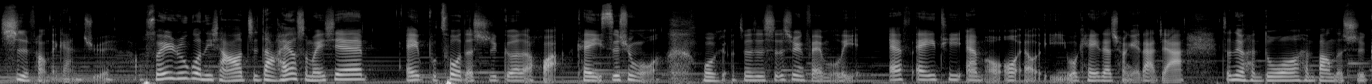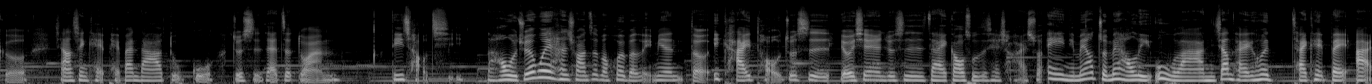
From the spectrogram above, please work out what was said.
释放的感觉。好，所以如果你想要知道还有什么一些。哎，不错的诗歌的话，可以私信我，我就是私信 family，F A T M O O L E，我可以再传给大家。真的有很多很棒的诗歌，相信可以陪伴大家度过，就是在这段低潮期。然后我觉得我也很喜欢这本绘本里面的一开头，就是有一些人就是在告诉这些小孩说：“哎，你们要准备好礼物啦，你这样才会才可以被爱。”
